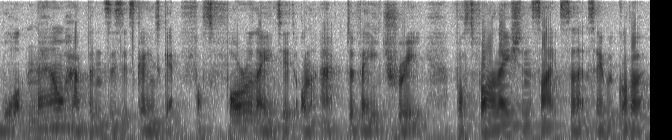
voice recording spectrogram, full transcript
what now happens is it's going to get phosphorylated on activatory phosphorylation sites. So let's say we've got an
